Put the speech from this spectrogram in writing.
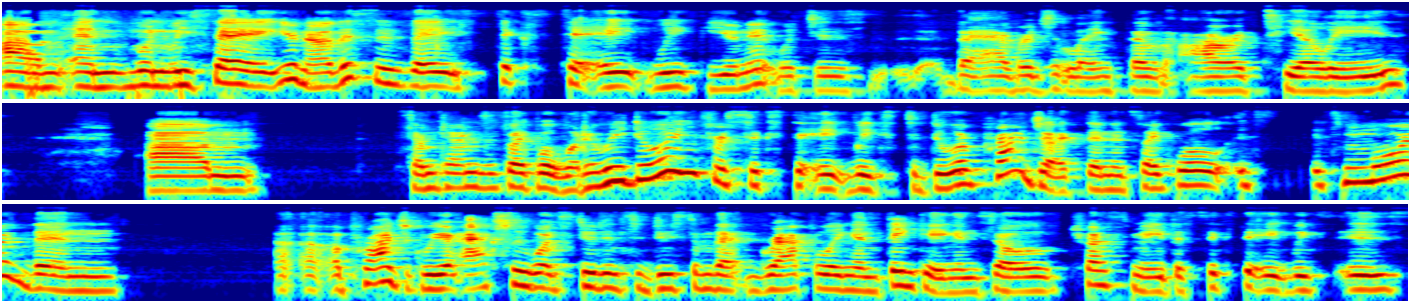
um, and when we say you know this is a six to eight week unit which is the average length of our tles um, sometimes it's like, well, what are we doing for six to eight weeks to do a project? And it's like, well, it's it's more than a, a project. We actually want students to do some of that grappling and thinking. And so, trust me, the six to eight weeks is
